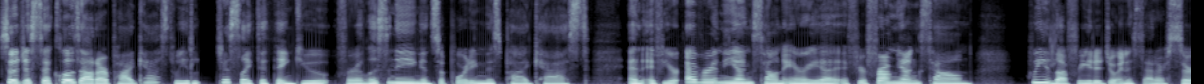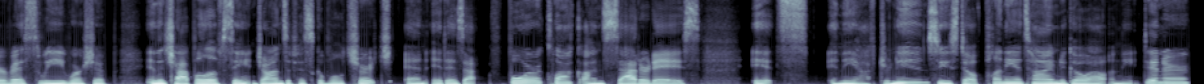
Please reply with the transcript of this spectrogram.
So, just to close out our podcast, we'd just like to thank you for listening and supporting this podcast. And if you're ever in the Youngstown area, if you're from Youngstown, we'd love for you to join us at our service. We worship in the chapel of St. John's Episcopal Church, and it is at four o'clock on Saturdays. It's in the afternoon, so you still have plenty of time to go out and eat dinner.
